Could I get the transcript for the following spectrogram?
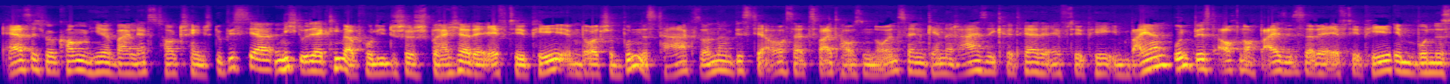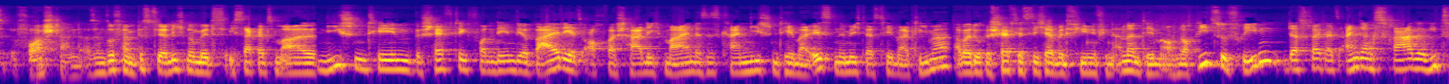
Herzlich willkommen hier bei Let's Talk Change. Du bist ja nicht nur der klimapolitische Sprecher der FDP im Deutschen Bundestag, sondern bist ja auch seit 2019 Generalsekretär der FDP in Bayern und bist auch noch Beisitzer der FDP im Bundesvorstand. Also insofern bist du ja nicht nur mit, ich sag jetzt mal, Nischenthemen beschäftigt, von denen wir beide jetzt auch wahrscheinlich meinen, dass es kein Nischenthema ist, nämlich das Thema Klima. Aber du beschäftigst dich ja mit vielen, vielen anderen Themen auch noch. Wie zufrieden, das vielleicht als Eingangsfrage, wie zufrieden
